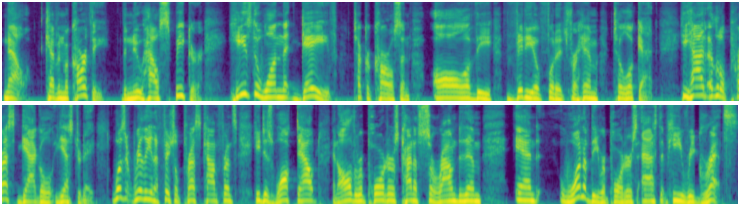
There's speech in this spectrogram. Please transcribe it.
Now, Kevin McCarthy, the new House Speaker, he's the one that gave Tucker Carlson all of the video footage for him to look at. He had a little press gaggle yesterday. Wasn't really an official press conference. He just walked out and all the reporters kind of surrounded him. And one of the reporters asked if he regrets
